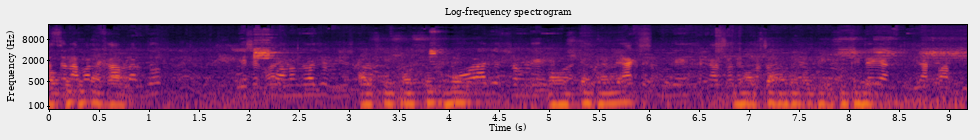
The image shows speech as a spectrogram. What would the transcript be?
আসতে না পারলে খারাপ লাগতো এসে খুব আনন্দ লাগছে বিশেষ করে মহারাজের সঙ্গে একসঙ্গে একার সঙ্গে বসা। সেটাই এক বিরাট প্রাপ্তি।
